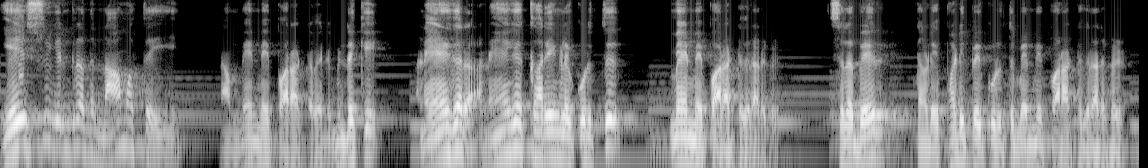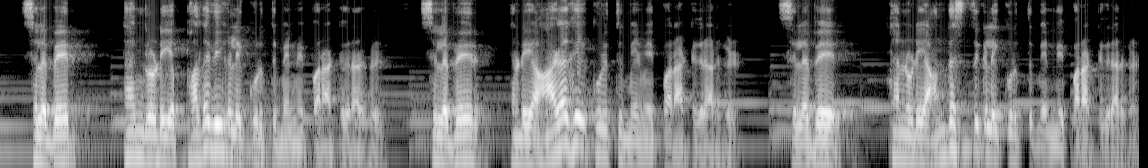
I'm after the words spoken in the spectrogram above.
இயேசு என்கிற அந்த நாமத்தை நாம் மேன்மை பாராட்ட வேண்டும். இன்றைக்கு அநேகர் அநேக காரியங்களை குறித்து மேன்மை பாராட்டுகிறார்கள். சில பேர் தன்னுடைய படிப்பை குறித்து மேன்மை பாராட்டுகிறார்கள். சில பேர் தங்களுடைய பதவிகளை குறித்து மேன்மை பாராட்டுகிறார்கள். சில பேர் தன்னுடைய அழகை குறித்து மேன்மை பாராட்டுகிறார்கள். சில பேர் தன்னுடைய அந்தஸ்துகளை குறித்து மேன்மை பாராட்டுகிறார்கள்.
